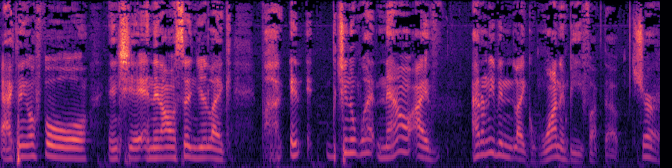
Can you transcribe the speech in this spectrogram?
acting a fool and shit. And then all of a sudden you're like, fuck. It, it- but you know what? Now I've I don't even like want to be fucked up. Sure.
